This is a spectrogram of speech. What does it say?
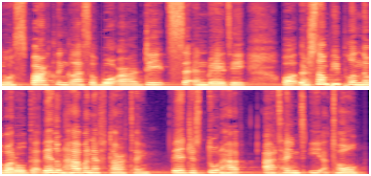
you know sparkling glass of water our dates sitting ready. But there's some people in the world that they don't have an iftar time. They just don't have a time to eat at all.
